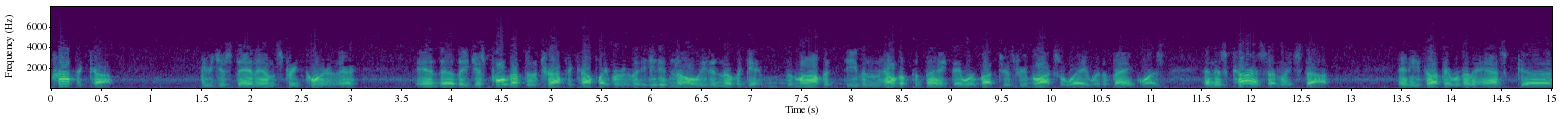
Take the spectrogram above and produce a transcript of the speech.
traffic cop. He was just standing on the street corner there, and uh, they just pulled up to the traffic cop. Like he didn't know. He didn't know the the mob had even held up the bank. They were about two, three blocks away where the bank was, and this car suddenly stopped. And he thought they were going to ask uh,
